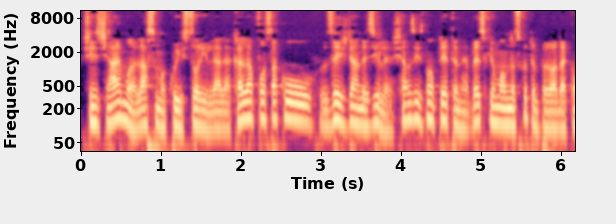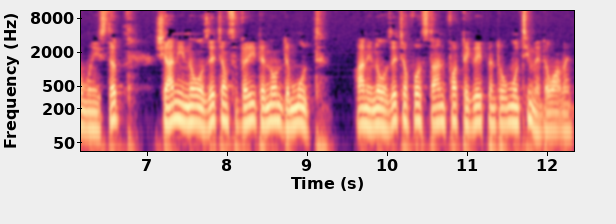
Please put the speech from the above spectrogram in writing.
Și îmi zice, hai mă, lasă-mă cu istoriile alea, care le-au fost acum zeci de ani de zile. Și am zis, mă, prietene, vezi că eu m-am născut în perioada comunistă și anii 90 am suferit enorm de mult. Anii 90 au fost ani foarte grei pentru o mulțime de oameni.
